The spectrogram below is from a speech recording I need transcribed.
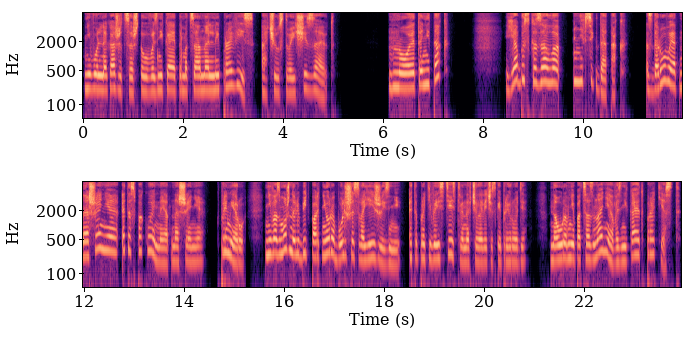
Невольно кажется, что возникает эмоциональный провис, а чувства исчезают. Но это не так? Я бы сказала, не всегда так. Здоровые отношения — это спокойные отношения. К примеру, невозможно любить партнера больше своей жизни. Это противоестественно в человеческой природе. На уровне подсознания возникает протест.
